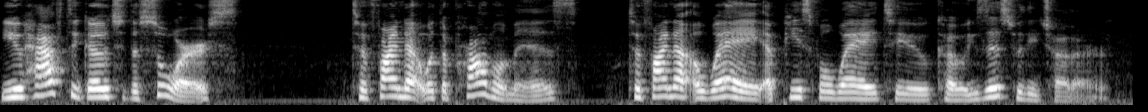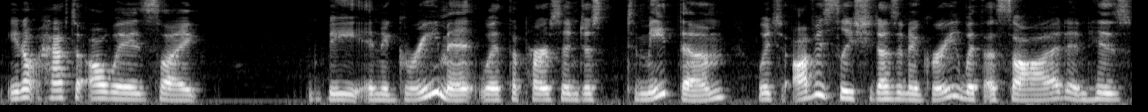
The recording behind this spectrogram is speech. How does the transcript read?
you have to go to the source to find out what the problem is to find out a way a peaceful way to coexist with each other. You don't have to always like be in agreement with the person just to meet them which obviously she doesn't agree with assad and his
